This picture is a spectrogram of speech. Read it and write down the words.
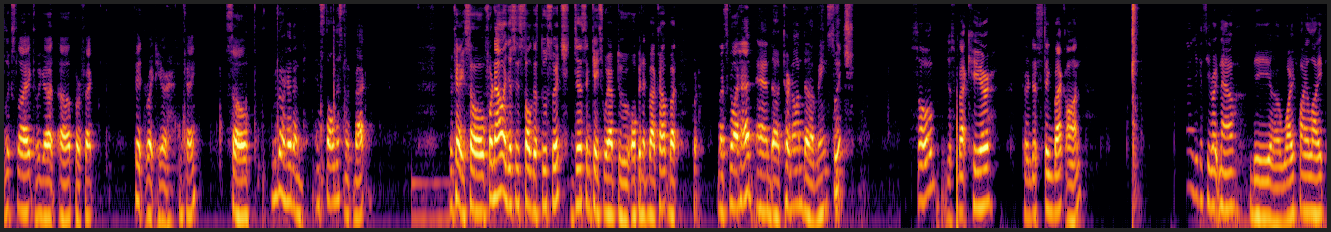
looks like we got a perfect fit right here, okay? So, let me go ahead and install this look back. Okay, so for now I just installed the two switch just in case we have to open it back up, but let's go ahead and uh, turn on the main switch. So, just back here, turn this thing back on. And you can see right now the uh, Wi-Fi light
